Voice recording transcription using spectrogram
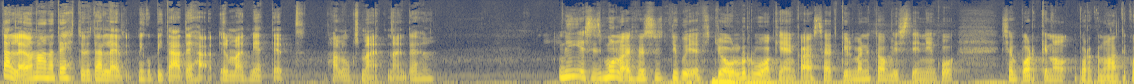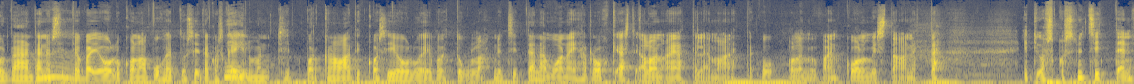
tälle on aina tehty ja tälle niin pitää tehdä ilman, että miettii, että haluanko mä, että näin tehdä. Niin, ja siis mulla on esimerkiksi niin jouluruokien kanssa, että kyllä mä nyt on vissiin niin kuin sen porkkanalaatikon vääntänyt mm. sit joka joulu, kun ollaan puhettu siitä, koska niin. ilman sit porkkanalaatikkoa se joulu ei voi tulla. Nyt sitten tänä vuonna ihan rohkeasti aloin ajattelemaan, että kun olemme vain kolmistaan, että että joskus nyt sitten,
